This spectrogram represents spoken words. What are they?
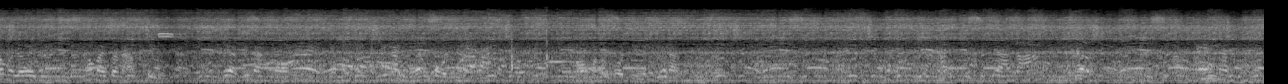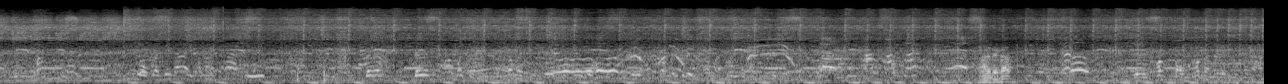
เดินเข้ามาเลยเดินเข้ามาสนามสิงเนี่ยเนี่ยพี่นั่งมองเนี่ยพี่นั่งอยู่ข้างบนเนี่ยมองมาข้างบนอยู่พี่นั่งมันไม่ใช่ที่ลงไปไม่ได้ธรรมชาติดีเดินเดินเข้ามาถึงเข้ามาถึงเดินเอาละครับเดินเข้าตรงเข้ามาเลยในสนาม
